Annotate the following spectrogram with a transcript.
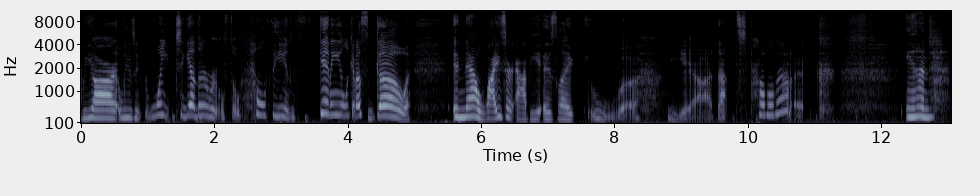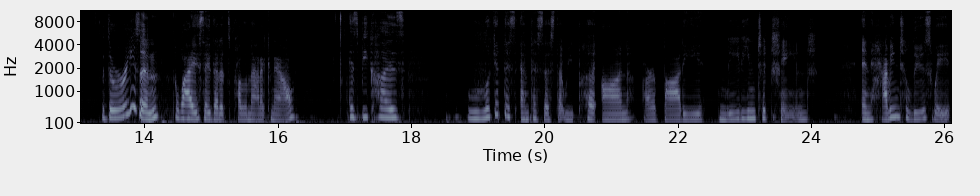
we are losing weight together. We're all so healthy and skinny. Look at us go. And now wiser Abbey is like, ooh, yeah, that's problematic. And the reason why I say that it's problematic now is because look at this emphasis that we put on our body needing to change and having to lose weight,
